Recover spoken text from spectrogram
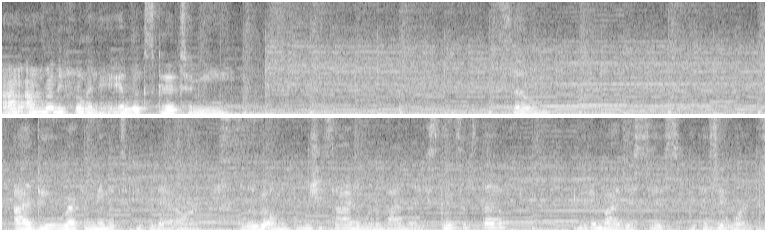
I'm, I'm really feeling it. It looks good to me. So I do recommend it to people that are a little bit on the bougie side and want to buy the expensive stuff. You can buy this sis because it works.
